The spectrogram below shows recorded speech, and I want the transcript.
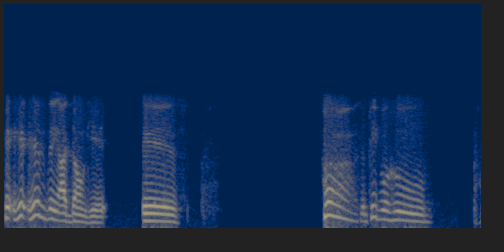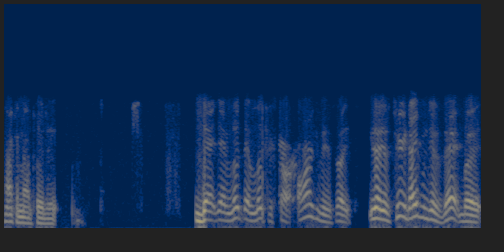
Here, here- here's the thing I don't get is the people who. How can I put it? That that look that look to start arguments like you know it's period not even just that but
